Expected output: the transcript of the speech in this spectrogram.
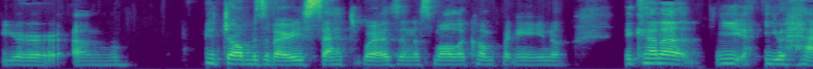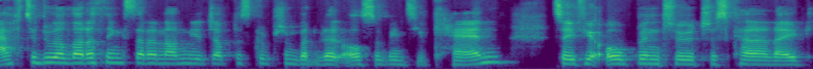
your um, your job is very set whereas in a smaller company you know you kind of you, you have to do a lot of things that are not in your job description but that also means you can. So if you're open to just kind of like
